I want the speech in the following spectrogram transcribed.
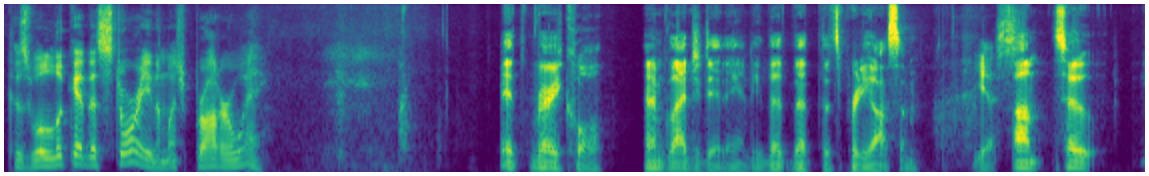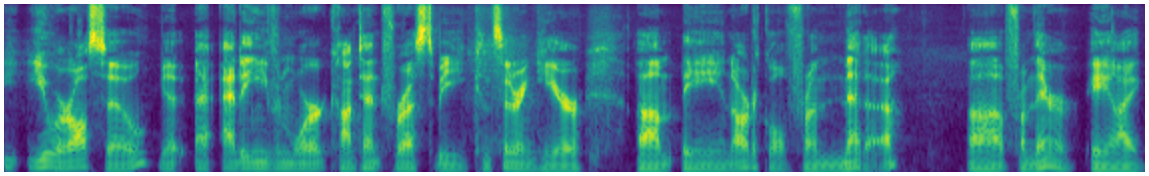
because we'll look at a story in a much broader way. It's very cool, and I'm glad you did, Andy. That that that's pretty awesome. Yes. Um. So you were also adding even more content for us to be considering here. Um, an article from Meta, uh, from their AI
